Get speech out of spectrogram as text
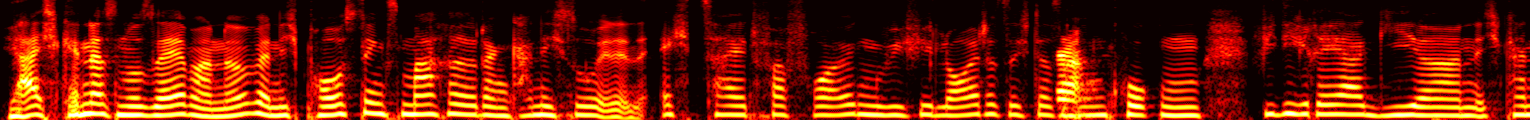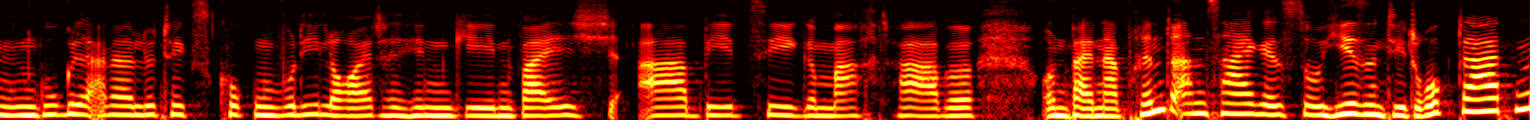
Ja, ich kenne das nur selber, ne? Wenn ich Postings mache, dann kann ich so in Echtzeit verfolgen, wie viele Leute sich das ja. angucken, wie die reagieren. Ich kann in Google Analytics gucken, wo die Leute hingehen, weil ich A, B, C gemacht habe. Und bei einer Printanzeige ist so, hier sind die Druckdaten.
